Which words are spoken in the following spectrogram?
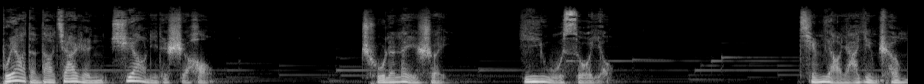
不要等到家人需要你的时候，除了泪水，一无所有。请咬牙硬撑。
